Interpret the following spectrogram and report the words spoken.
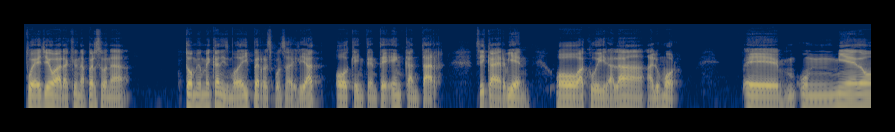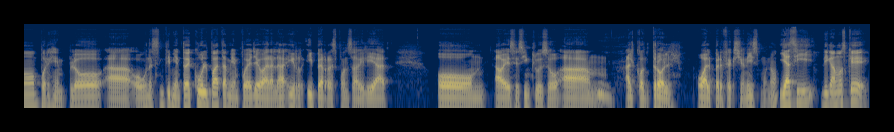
puede llevar a que una persona tome un mecanismo de hiperresponsabilidad o que intente encantar, ¿sí? caer bien o acudir a la, al humor. Eh, un miedo, por ejemplo, o un sentimiento de culpa también puede llevar a la hiperresponsabilidad o mm, a veces incluso mm, al control o al perfeccionismo, ¿no? Y así, digamos que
